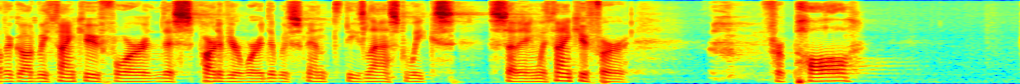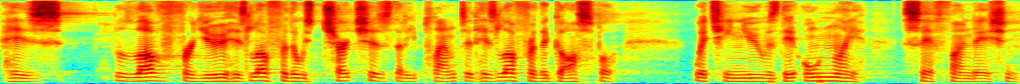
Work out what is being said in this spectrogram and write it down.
Father God, we thank you for this part of your word that we've spent these last weeks studying. We thank you for, for Paul, his love for you, his love for those churches that he planted, his love for the gospel, which he knew was the only safe foundation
